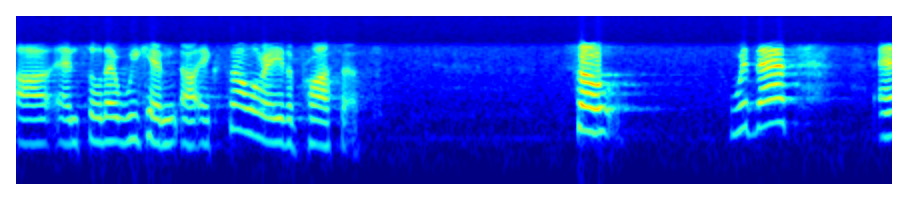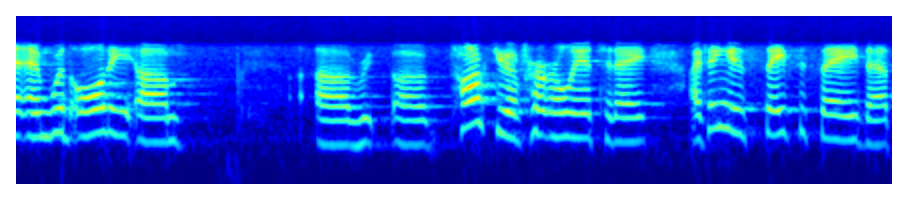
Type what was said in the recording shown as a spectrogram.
uh, and so that we can uh, accelerate the process. So, with that, and, and with all the um, uh, uh, talks you have heard earlier today, I think it's safe to say that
